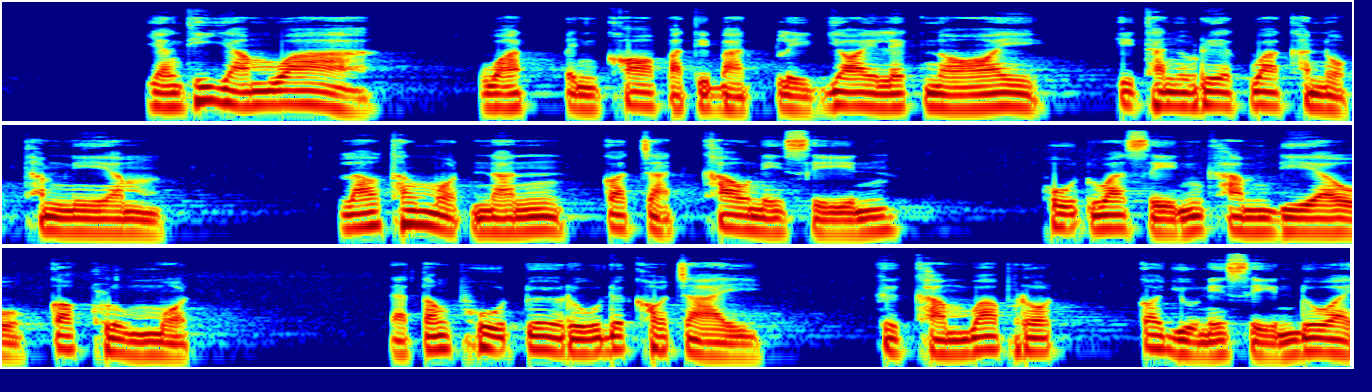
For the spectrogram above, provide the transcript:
ๆ อย่างที่ย้ำว่า วัดเป็นข้อปฏิบัติปลีกย่อยเล็กน้อย ที่ท่านเรียกว่าขนบธรรมเนียม แล้วทั้งหมดนั้นก็จัดเข้าในศีล พูดว่าศีลคำเดียวก็คลุมหมด แต่ต้องพูดด้วยรู้ด้วยเข้าใจ คือคำว่าพรตก็อยู่ในศีลด้วย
